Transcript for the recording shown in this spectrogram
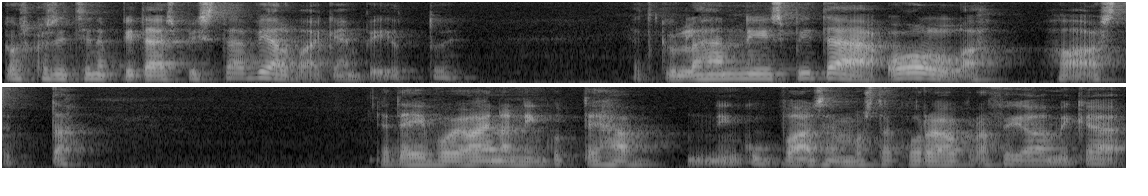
koska sitten sinne pitäisi pistää vielä vaikeampia juttuja. Et kyllähän niissä pitää olla haastetta. Et ei voi aina niinku tehdä niinku vaan semmoista koreografiaa, mikä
